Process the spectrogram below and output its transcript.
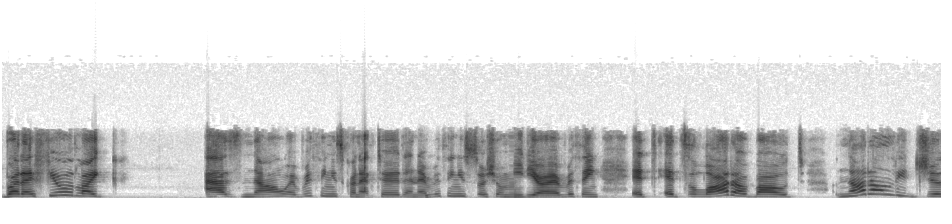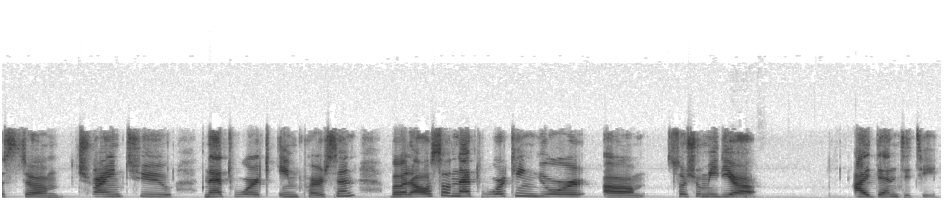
but i feel like as now everything is connected and everything is social media everything it it's a lot about not only just um, trying to network in person but also networking your um, social media identity.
